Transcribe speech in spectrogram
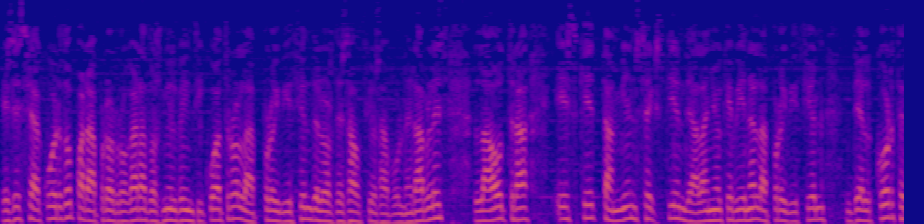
es ese acuerdo para prorrogar a 2024 la prohibición de los desahucios a vulnerables. La otra es que también se extiende al año que viene la prohibición del corte de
